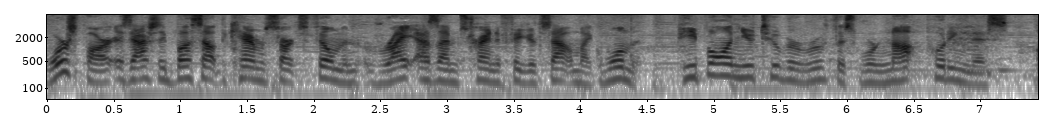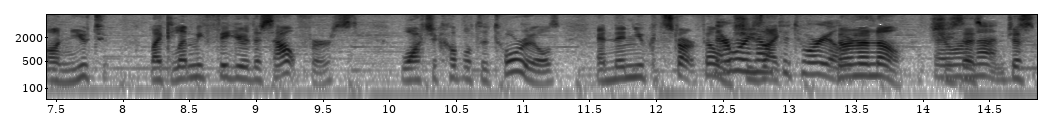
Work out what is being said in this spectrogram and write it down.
Worst part is Ashley busts out the camera, and starts filming right as I'm trying to figure this out. I'm like, woman, people on YouTube are ruthless. We're not putting this on YouTube. Like, let me figure this out first. Watch a couple tutorials, and then you could start filming. There were She's no like, tutorials. No, no, no. There she says, none. just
